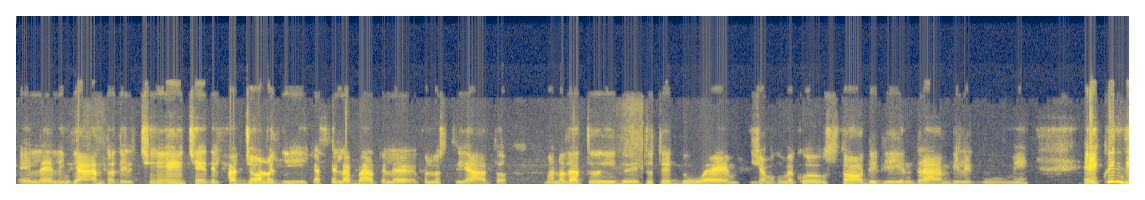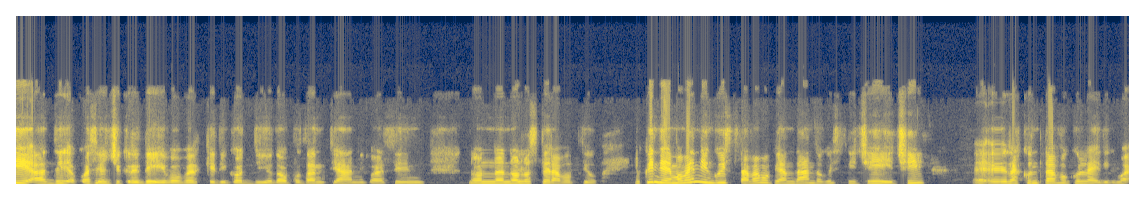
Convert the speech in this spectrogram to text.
l'impianto del cece e del fagiolo di Castellabate, quello striato. Mi hanno dato i, tutti e due, diciamo, come custodi di entrambi i legumi. E quindi quasi non ci credevo perché dico, oddio, dopo tanti anni quasi non, non lo speravo più. E quindi nel momento in cui stavamo piantando questi ceci, eh, raccontavo con lei, dico, ma,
